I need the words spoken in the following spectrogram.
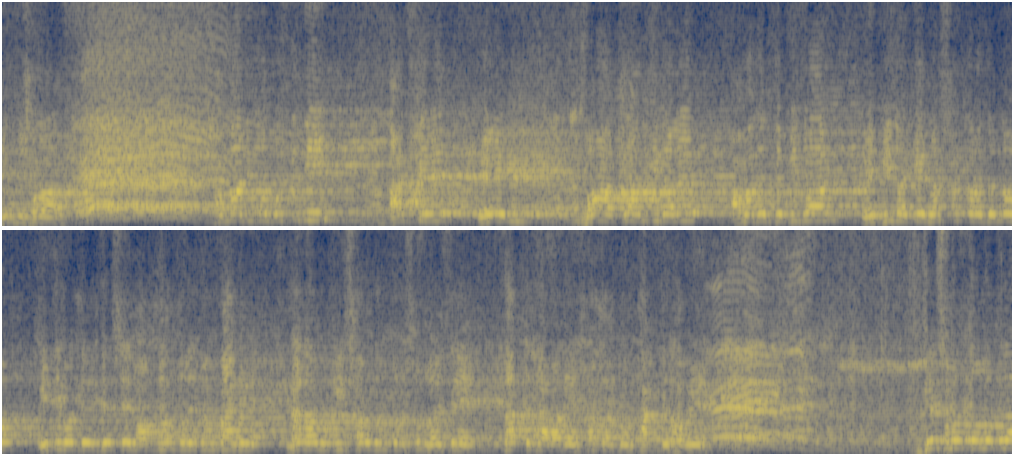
হিন্দু সমাজ। সম্মানিত উপস্থিতি, আজকে এই মহা ক্রান্তিকালে আমাদের যে বিজয়, এই বিজয়কে নষ্ট করার জন্য ইতিমধ্যে দেশের অভ্যন্তরে এবং বাইরে নানামুখী ষড়যন্ত্র শুরু হয়েছে, তার থেকে আমাদের সতর্ক থাকতে হবে। যে সমস্ত লোকরা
